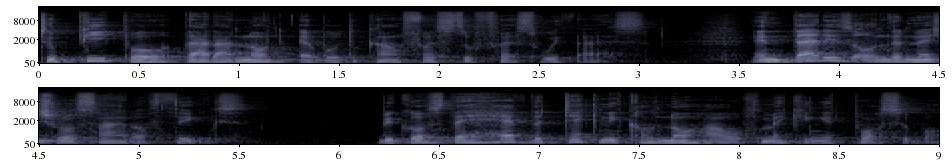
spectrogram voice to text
to people that are not able to come face to face with us. And that is on the natural side of things because they have the technical know how of making it possible.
